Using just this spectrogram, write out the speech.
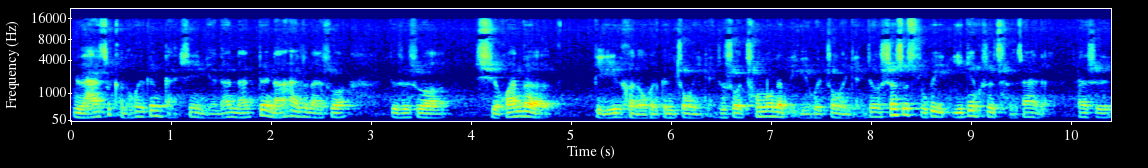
女孩子可能会更感性一点，但男对男孩子来说，就是说喜欢的比例可能会更重一点，就是说冲动的比例会重一点。就是深思熟虑一定是存在的，但是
